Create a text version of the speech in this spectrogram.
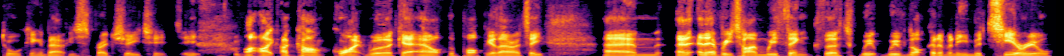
talking about his spreadsheet. It, it I, I can't quite work out the popularity, um, and, and every time we think that we, we've not going to have any material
